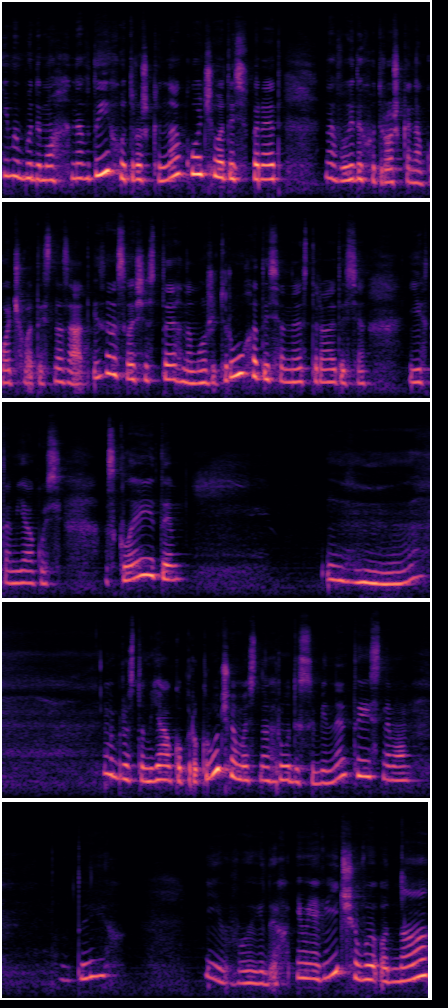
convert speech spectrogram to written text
і ми будемо на вдиху трошки накочуватись вперед, на видиху трошки накочуватись назад. І зараз ваші стегна можуть рухатися, не старайтеся їх там якось склеїти. Угу. Ми просто м'яко прокручуємось на груди, собі не тиснемо. Вдих і видих. І уявіть, що ви одна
